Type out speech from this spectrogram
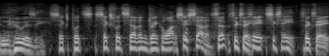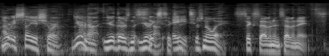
And who is he? Six foot six foot seven, drink of water. Six seven. Seven, six, eight. Six eight. Six eight. Six, eight. I always sell you short. You're not. You're there's. No, you're not Six, six eight. There's no way. Six, seven, and seven eighths.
